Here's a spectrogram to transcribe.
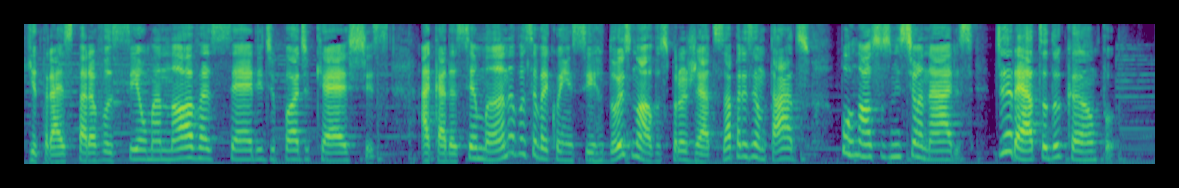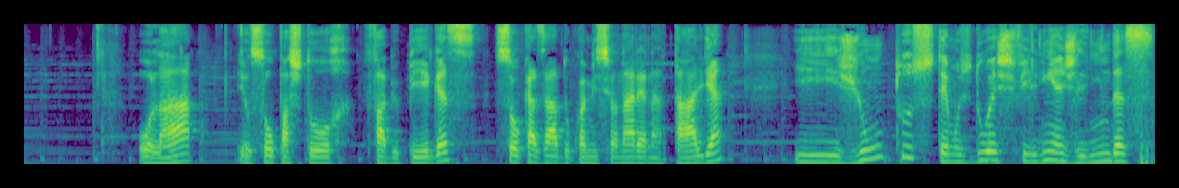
que traz para você uma nova série de podcasts. A cada semana você vai conhecer dois novos projetos apresentados por nossos missionários, direto do campo. Olá, eu sou o pastor Fábio Pegas, sou casado com a missionária Natália e juntos temos duas filhinhas lindas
